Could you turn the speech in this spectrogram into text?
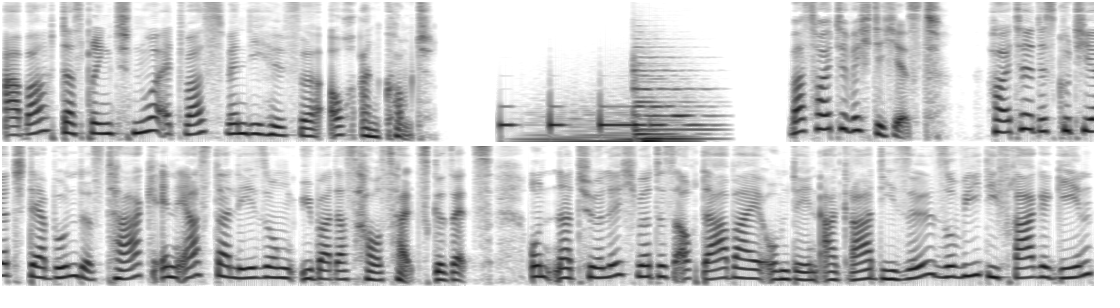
Aber das bringt nur etwas, wenn die Hilfe auch ankommt. Was heute wichtig ist. Heute diskutiert der Bundestag in erster Lesung über das Haushaltsgesetz. Und natürlich wird es auch dabei um den Agrardiesel sowie die Frage gehen,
